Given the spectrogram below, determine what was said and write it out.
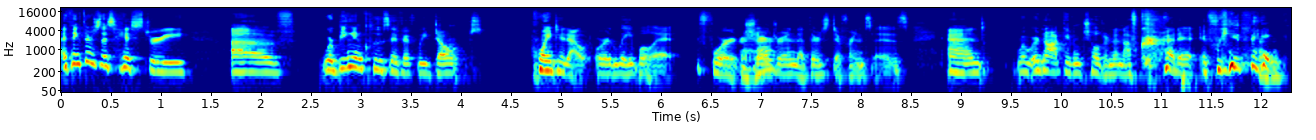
I think there's this history of we're being inclusive if we don't point it out or label it for Mhm. children that there's differences. And we're not giving children enough credit if we think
